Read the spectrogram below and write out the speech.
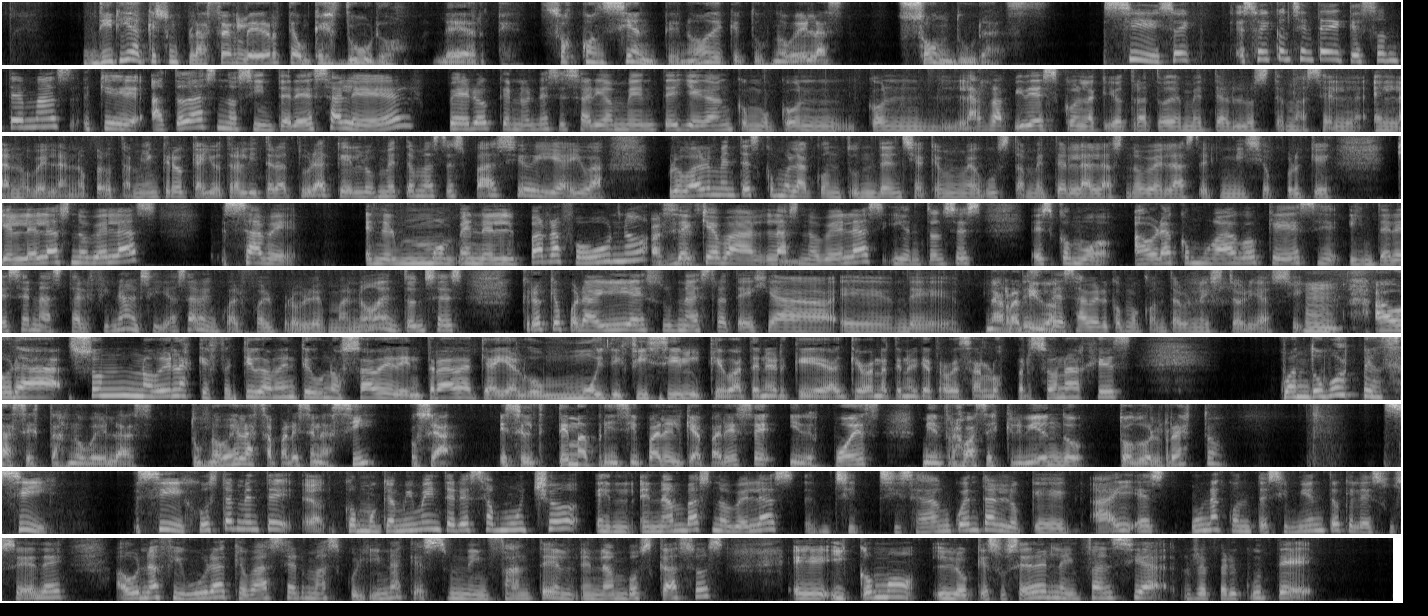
diría que es un placer leerte, aunque es duro leerte. Sos consciente, ¿no?, de que tus novelas son duras. Sí, soy, soy consciente de que son temas que a todas nos interesa leer, pero que no necesariamente llegan como con, con, la rapidez con la que yo trato de meter los temas en la, en la, novela, ¿no? Pero también creo que hay otra literatura que lo mete más despacio y ahí va. Probablemente es como la contundencia que a mí me gusta meterle a las novelas del inicio, porque quien lee las novelas sabe en el, en el párrafo uno de qué van las mm. novelas y entonces es como, ahora cómo hago que se interesen hasta el final, si ya saben cuál fue el problema, ¿no? Entonces creo que por ahí es una estrategia eh, de, Narrativa. De, saber cómo contar una historia, sí. Mm. Ahora, son novelas que efectivamente uno sabe de entrada que hay algo muy difícil que, va a tener que, que van a tener que atravesar los personajes. Cuando vos pensás estas novelas, ¿tus novelas aparecen así? O sea, es el tema principal el que aparece y después, mientras vas escribiendo, todo el resto? Sí, Sí, justamente eh, como que a mí me interesa mucho en, ambas novelas, si, se dan cuenta, lo que hay es un acontecimiento que le sucede a una figura que va a ser masculina, que es una infante en, ambos casos, eh, y cómo lo que sucede en la infancia repercute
